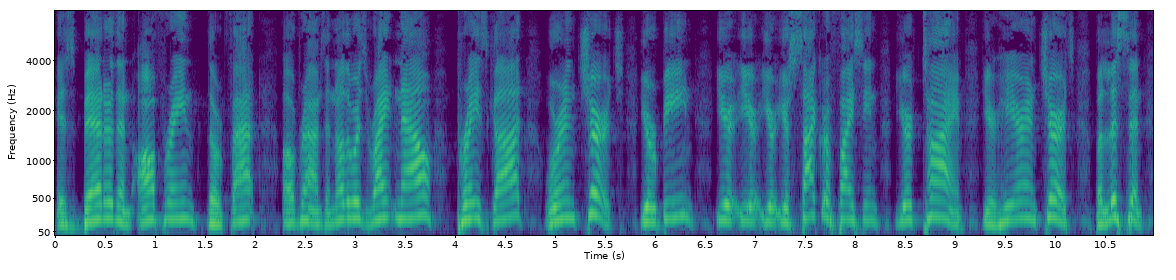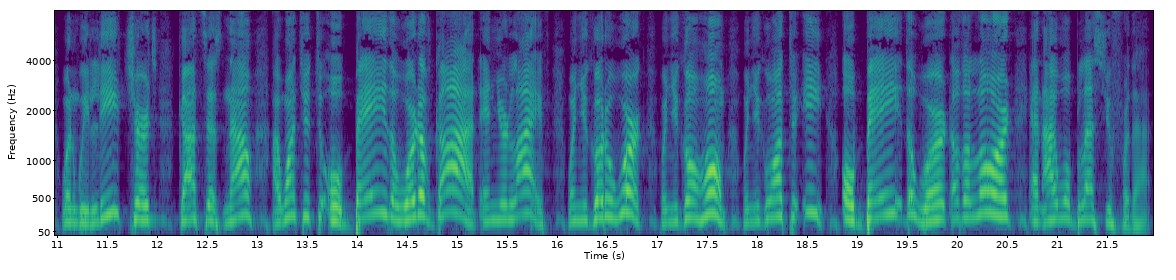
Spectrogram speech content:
is better than offering the fat of rams. In other words, right now, praise God, we're in church. You're being, you're, you're, you're, you're, sacrificing your time. You're here in church. But listen, when we leave church, God says, now I want you to obey the word of God in your life. When you go to work, when you go home, when you go out to eat, obey the word of the Lord and I will bless you for that.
